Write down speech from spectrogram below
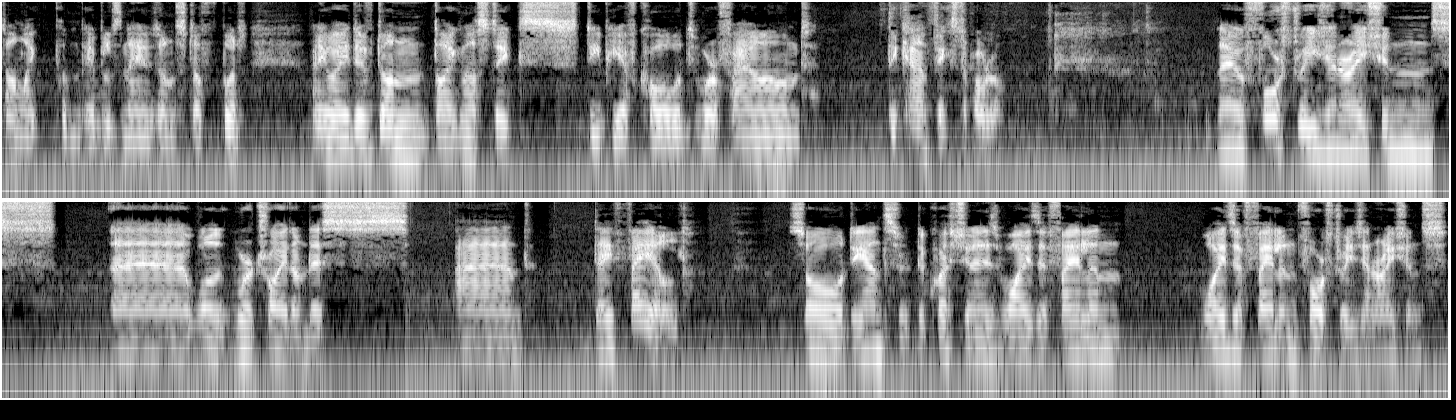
don't like putting people's names on stuff. But anyway, they've done diagnostics, DPF codes were found. They can't fix the problem. Now, forced regenerations uh, were, tried on this, and they failed. So the answer, the question is, why is it failing? Why is it failing forced regenerations?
